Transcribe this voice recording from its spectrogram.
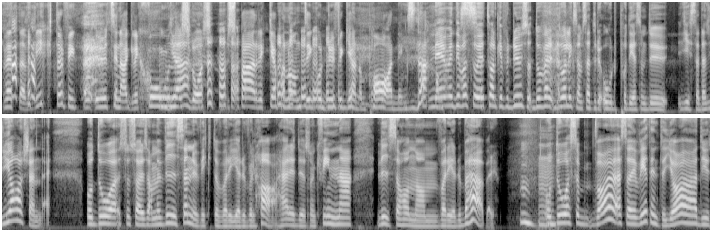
vänta. Viktor fick få ut sina aggressioner, Ja. slå, sparka på någonting och du fick göra någon parningsdans. Nej men det var så jag tolkade för du, då, då liksom satte du ord på det som du gissade att jag kände. Och då så sa du så här, men visa nu Viktor vad det är du vill ha. Här är du som kvinna, visa honom vad det är du behöver. Mm. Och då så var, alltså jag vet inte, jag hade ju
